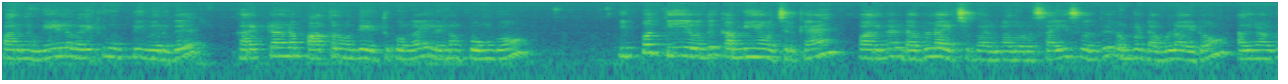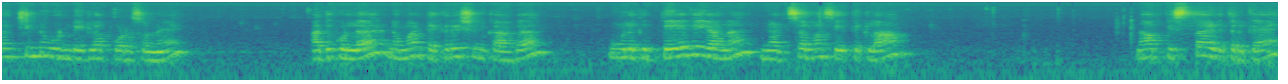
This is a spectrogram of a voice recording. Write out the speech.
பாருங்க மேலே வரைக்கும் உப்பி வருது. கரெக்டான பாத்திரம் வந்து எடுத்துக்கோங்க. இல்லைன்னா பொங்கும். இப்போ தீயை வந்து கம்மியாக வச்சுருக்கேன். பாருங்க டபுள் ஆயிடுச்சு பாருங்கள் அதோட சைஸ் வந்து ரொம்ப டபுள் ஆகிடும் அதனால தான் சின்ன உருண்டைகளாக போட சொன்னேன். அதுக்குள்ள நம்ம டெக்கரேஷனுக்காக உங்களுக்கு தேவையான நட்ஸ் எல்லாம் சேர்த்துக்கலாம். நான் பிஸ்தா எடுத்திருக்கேன்.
